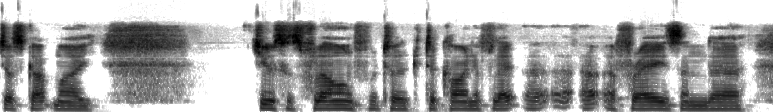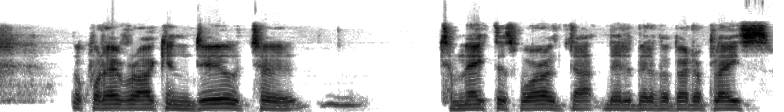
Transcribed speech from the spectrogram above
just got my juices flowing for, to to coin a, a, a phrase. And uh, look, whatever I can do to to make this world that little bit of a better place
